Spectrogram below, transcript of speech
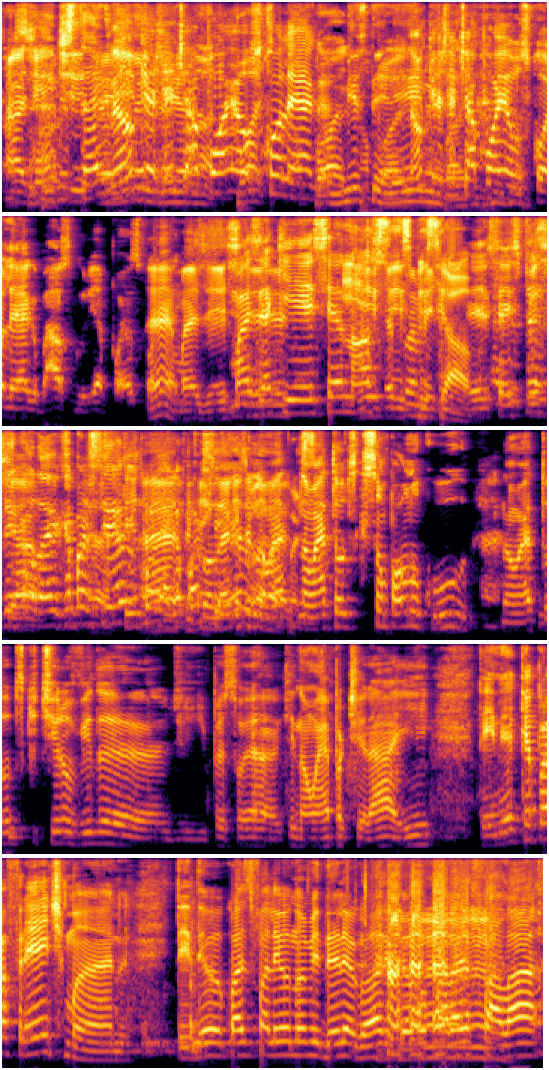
A gente... mistério. Não que a gente Não, apoia pode, os colegas. pode, Mr. pode. Não que a gente pode. apoia os colegas. Ah, os guri apoia os colegas. É, mas esse... Mas é que esse é nosso. Esse é especial. Esse é Tem especial. colega que é parceiro. Tem colega tem parceiro, e não, é, não é todos que são pau no cu. Não é todos que tiram vida de, de pessoa que não é pra tirar aí. Tem nego que é pra frente, mano. Entendeu? Eu quase falei o nome dele agora, então eu vou parar de falar.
